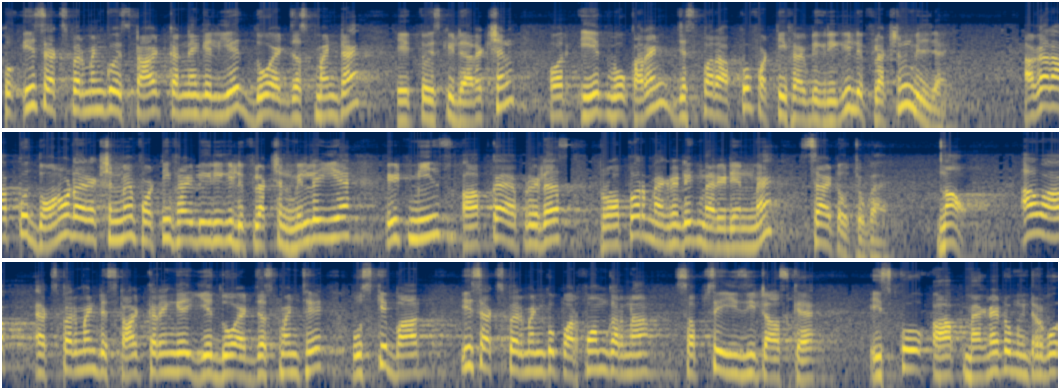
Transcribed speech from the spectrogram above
तो इस एक्सपेरिमेंट को स्टार्ट करने के लिए दो एडजस्टमेंट हैं, एक तो इसकी डायरेक्शन और एक वो करंट जिस पर आपको 45 डिग्री की डिफ्लेक्शन मिल जाए। अगर आपको दोनों डायरेक्शन में 45 डिग्री की डिफ्लेक्शन मिल रही है, इट मीन्स आपका एपरेटस प्रॉपर मैग्नेटिक मेरिडियन में सेट हो चुका है। नाउ अब आप एक्सपेरिमेंट स्टार्ट करेंगे, ये दो एडजस्टमेंट थे, उसके बाद इस एक्सपेरिमेंट को परफॉर्म करना सबसे इजी टास्क है। इसको आप मैग्नेटोमीटर को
